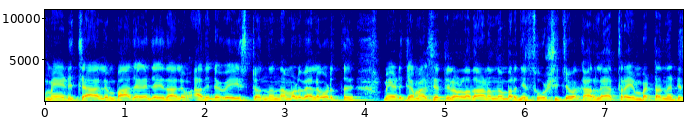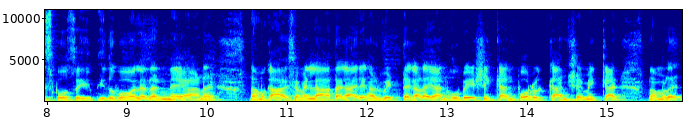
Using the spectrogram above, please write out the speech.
മേടിച്ചാലും പാചകം ചെയ്താലും അതിന്റെ വേസ്റ്റ് ഒന്നും നമ്മൾ വില കൊടുത്ത് മേടിച്ച മത്സ്യത്തിലുള്ളതാണെന്നും പറഞ്ഞ് സൂക്ഷിച്ചു വെക്കാറില്ല. എത്രയും പെട്ടെന്ന് ഡിസ്പോസ് ചെയ്യും. ഇതുപോലെ തന്നെയാണ് നമുക്ക് ആവശ്യമില്ലാത്ത കാര്യങ്ങൾ വിട്ട് കളയാൻ ഉപേക്ഷിക്കാൻ പൊറുക്കാൻ ക്ഷമിക്കാൻ നമ്മൾ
